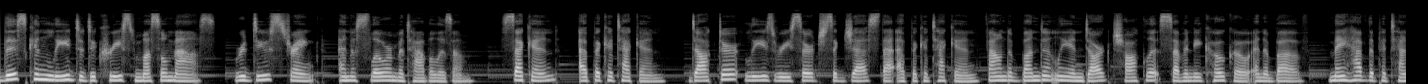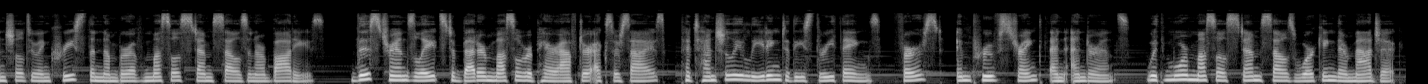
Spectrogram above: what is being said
This can lead to decreased muscle mass, reduced strength, and a slower metabolism. Second, epicatechin. Dr. Li's research suggests that epicatechin, found abundantly in dark chocolate 70 cocoa and above, may have the potential to increase the number of muscle stem cells in our bodies. This translates to better muscle repair after exercise, potentially leading to these three things. First, improved strength and endurance. With more muscle stem cells working their magic,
